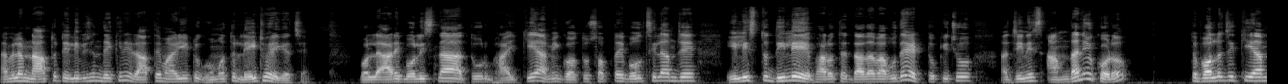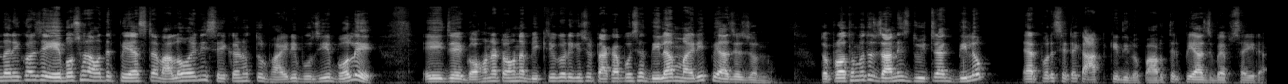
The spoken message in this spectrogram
আমি বললাম, না তো, টেলিভিশন দেখিনি, রাতে মারি একটু ঘুমোতো লেট হয়ে গেছে। বললে, আরে বলিস না, তোর ভাইকে আমি গত সপ্তাহে বলছিলাম যে, ইলিশ তো দিলে ভারতের দাদা বাবুদের তো কিছু জিনিস আমদানিও করো। তো বলল যে, কি আমদানি করে? যে, এবছর আমাদের পেঁয়াজটা ভালো হয়নি, সেই কারণে তোর ভাইরে বুঝিয়ে বলে, এই যে গহনা টহনা বিক্রি করে কিছু টাকা পয়সা দিলাম মাইরি পেঁয়াজের জন্য। তো প্রথমে তো জানিস, দুই ট্রাক দিল এরপরে সেটাকে আটকে দিল ভারতের পেঁয়াজ ব্যবসায়ীরা।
